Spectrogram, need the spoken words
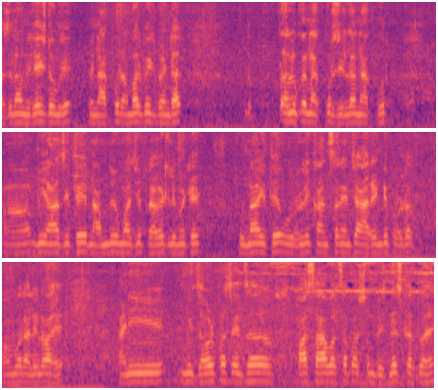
माझं नाव निलेश डोंगरे. मी नागपूर अमरबीज भंडार तालुका नागपूर जिल्हा नागपूर. मी आज इथे नामदेव माझी प्रायव्हेट लिमिटेड पुन्हा इथे उर्ली कान्सर यांच्या आर एन डी प्रोडक्ट फॉर्मवर आलेलो आहे. आणि मी जवळपास यांचं पाच सहा वर्षापासून बिझनेस करतो आहे.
